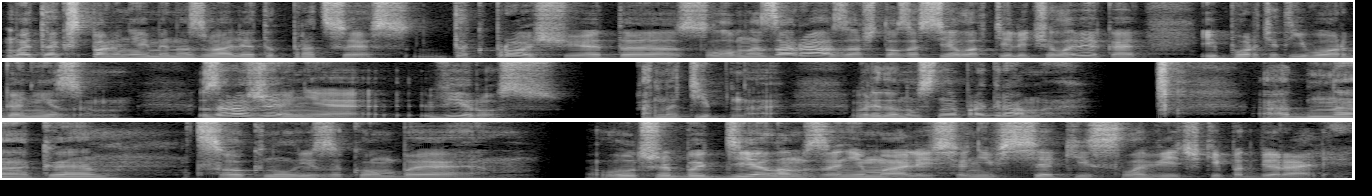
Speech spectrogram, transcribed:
«Мы так с парнями назвали этот процесс. Так проще, это словно зараза, что засела в теле человека и портит его организм. Заражение, вирус, однотипно, вредоносная программа». «Однако», — цокнул языком БМ, — «лучше бы делом занимались, а не всякие словечки подбирали».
